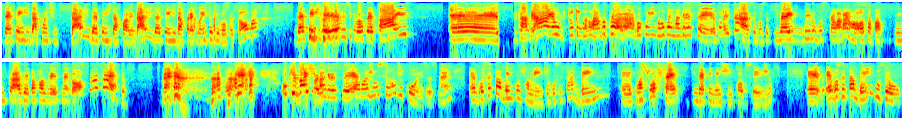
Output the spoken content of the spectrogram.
depende da quantidade, depende da qualidade, depende da frequência que você toma, depende do exercício que você faz. É, sabe, ah, eu tô tomando água, pra, água com limão para emagrecer. Eu falei, tá, se você estiver vindo buscar lá na roça para trazer para fazer esse negócio, tá certo. Porque o que vai te emagrecer é uma junção de coisas, né? É você tá bem com sua mente, é você tá bem é, com a sua fé, independente de qual seja. É, é você estar tá bem com, seu,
